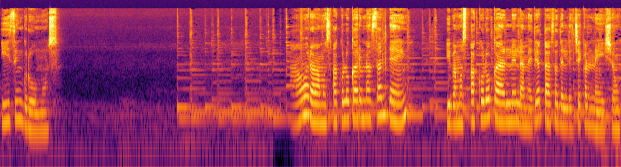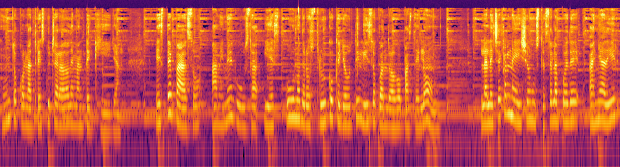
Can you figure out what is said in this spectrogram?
y sin grumos. Ahora vamos a colocar una sartén y vamos a colocarle la media taza de leche Carnation junto con las 3 cucharadas de mantequilla. Este paso a mí me gusta y es uno de los trucos que yo utilizo cuando hago pastelón. La leche Carnation usted se la puede añadir,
